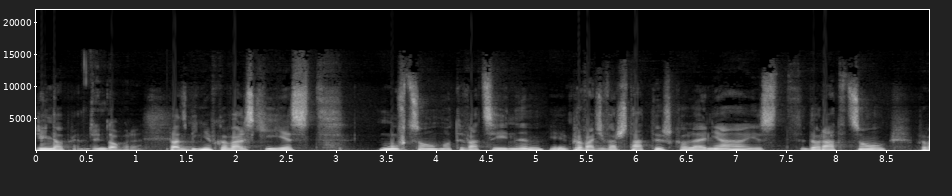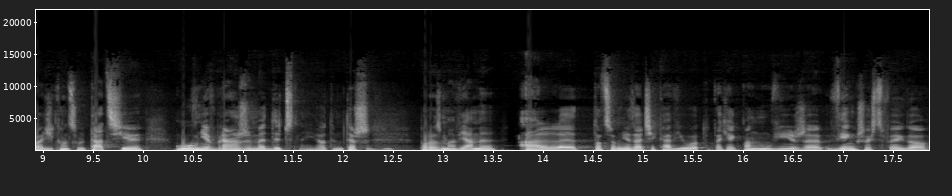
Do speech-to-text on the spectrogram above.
Dzień dobry. Dzień dobry. Pan Zbigniew Kowalski jest mówcą motywacyjnym, prowadzi warsztaty, szkolenia, jest doradcą, prowadzi konsultacje, głównie w branży medycznej. O tym też mhm. porozmawiamy. Ale to, co mnie zaciekawiło, to tak jak pan mówi, że większość swojego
